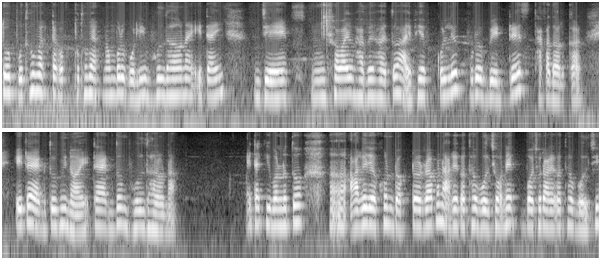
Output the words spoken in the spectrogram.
তো প্রথম একটা, প্রথম এক নম্বর বলি ভুল ধারণা এটাই যে সবাই ভাবে হয়তো আইভিএফ করলে পুরো বেড রেস্ট থাকা দরকার। এটা একদমই নয়, এটা একদম ভুল ধারণা। এটা কি বলতো? আগে যখন ডক্টররা মানে আগে কথা বলছি, অনেক বছর আগে কথা বলছি,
